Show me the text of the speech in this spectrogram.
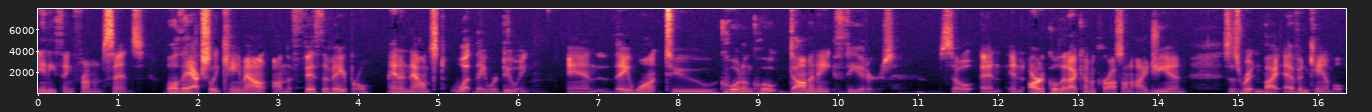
anything from them since. Well, they actually came out on the 5th of April and announced what they were doing. And they want to, quote unquote, dominate theaters. So, an, an article that I come across on IGN, this is written by Evan Campbell.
